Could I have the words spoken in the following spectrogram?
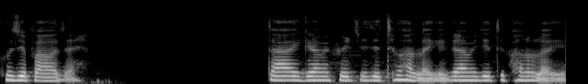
খুঁজে পাওয়া যায়। তাই গ্রামে ফিরতে যেতে ভালো লাগে। গ্রামে যেতে ভালো লাগে।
